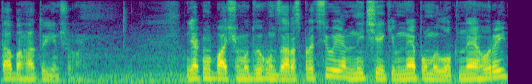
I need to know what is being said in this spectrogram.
та багато іншого. Як ми бачимо, двигун зараз працює, ні чеків, ні помилок не горить.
